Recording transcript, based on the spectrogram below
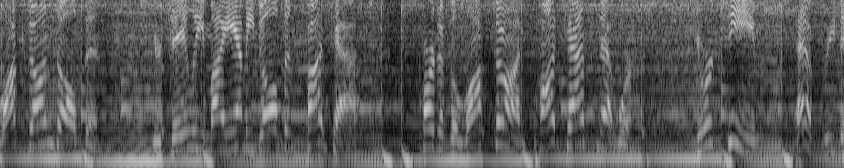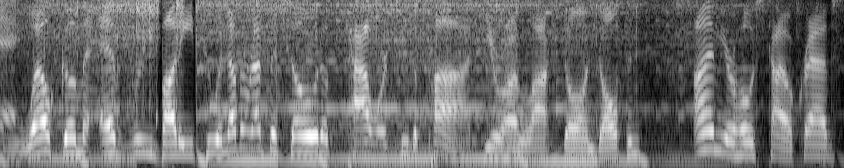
Locked On Dolphins, your daily Miami Dolphins podcast, part of the Locked On Podcast Network. Your team every day. Welcome, everybody, to another episode of Power to the Pod here on Locked On Dolphins. I'm your host, Kyle Crabbs,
